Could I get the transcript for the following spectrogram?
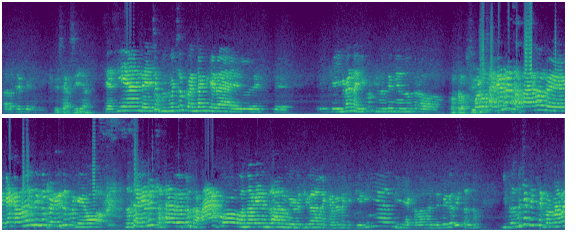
para ser periodista. Sí, se hacía. Se hacían, de hecho, pues muchos cuentan que era el, este, que iban ahí porque no tenían otro... Otro O los habían rechazado de que acababan siendo periodistas porque o los habían rechazado de otro trabajo o no habían entrado a la universidad a la carrera que querían y acababan de periodistas, ¿no? Y pues mucha gente se formaba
